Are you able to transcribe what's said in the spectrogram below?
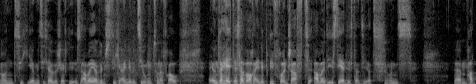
und sich eher mit sich selber beschäftigt ist. Aber er wünscht sich eine Beziehung zu einer Frau. Er unterhält deshalb auch eine Brieffreundschaft, aber die ist sehr distanziert und ähm, hat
